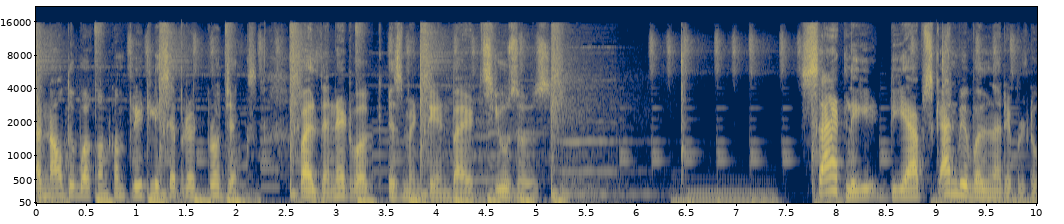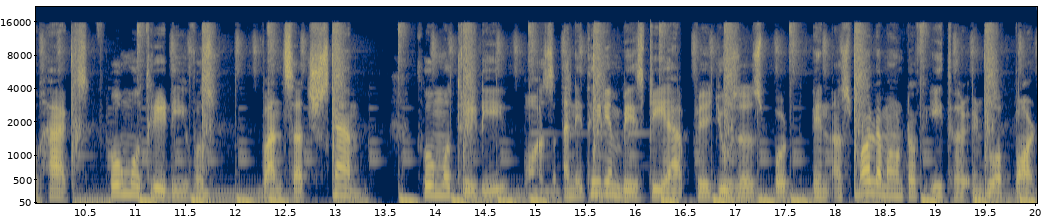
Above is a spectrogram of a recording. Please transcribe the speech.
and now they work on completely separate projects, while the network is maintained by its users. Sadly, DApps can be vulnerable to hacks. FOMO 3D was one such scam. FOMO 3D was an Ethereum based DApp where users put in a small amount of Ether into a pot,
